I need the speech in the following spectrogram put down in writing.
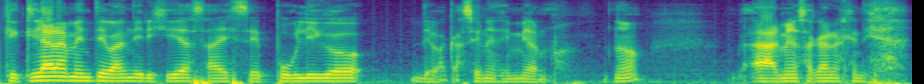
que claramente van dirigidas a ese público de vacaciones de invierno, ¿no? al menos acá en Argentina,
